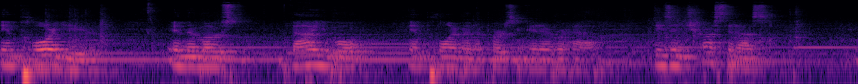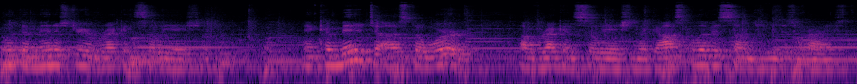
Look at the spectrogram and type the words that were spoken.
employ you in the most valuable employment a person could ever have. He's entrusted us with the ministry of reconciliation and committed to us the word of reconciliation, the gospel of his Son, Jesus Christ.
